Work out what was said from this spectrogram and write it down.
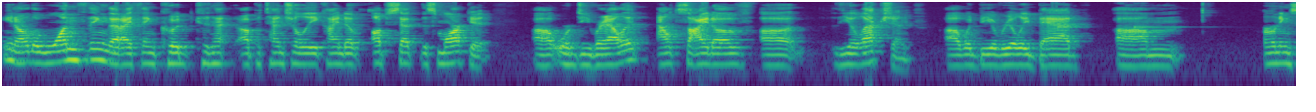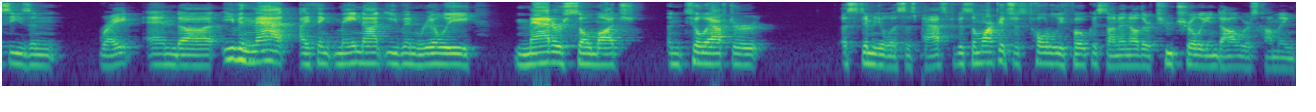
you know the one thing that I think could connect, uh, potentially kind of upset this market uh, or derail it outside of uh, the election uh, would be a really bad um, earning season right? And uh, even that, I think, may not even really matter so much until after a stimulus is passed because the market's just totally focused on another $2 trillion coming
